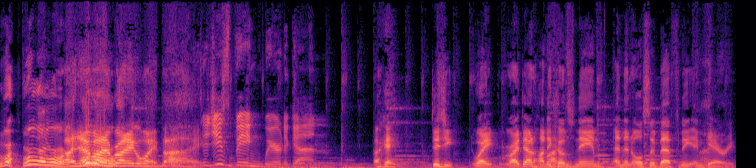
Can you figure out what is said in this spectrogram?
I know I'm running away. Bye. Digi's being weird again. Okay, Digi, wait, write down Honeycomb's name and then also Bethany and Gary.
